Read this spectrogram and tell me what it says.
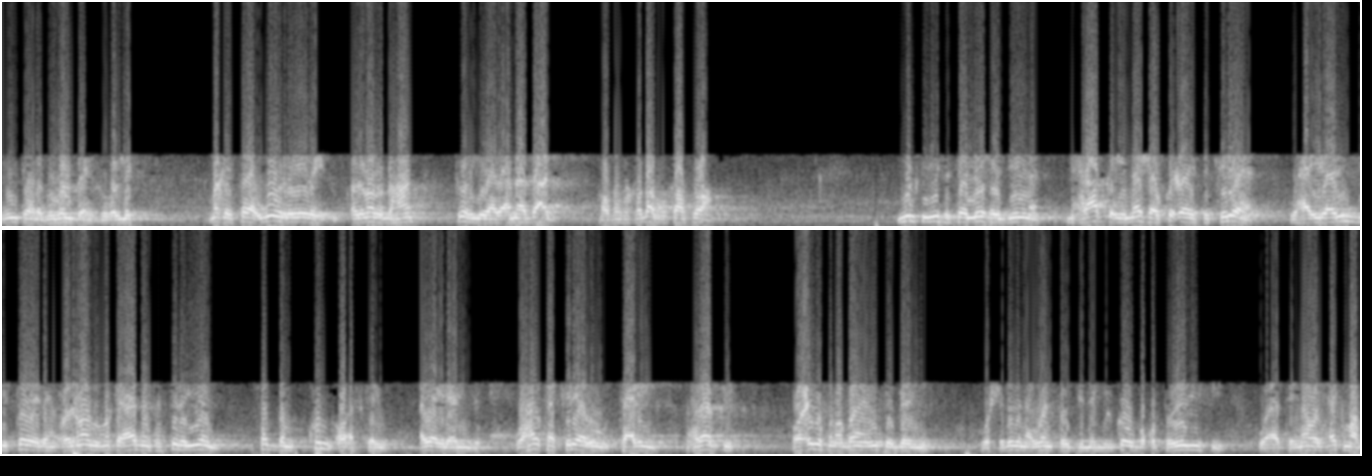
انت هذا جوجل به جوجل لك ما كان يستوى أقول رئيبه أولي ماذا بهان تروح إلى هذا أما بعد ما فصل خضاء فصاصوا ملك جيسة سألوح الجينة محرابك إيناشا وكعوة يستكريها وها إيرانين جيستوى إلى علماء بمكة آدم فسر أيام صدم كن أو أسكريم أي إيرانين جيستوى وهل كاكريا أو تارين محرابك وعيدوا في مضايا نسوا بيني وشددنا أوان حجنا ملكه بقرطوليسي وآتيناه الحكمة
